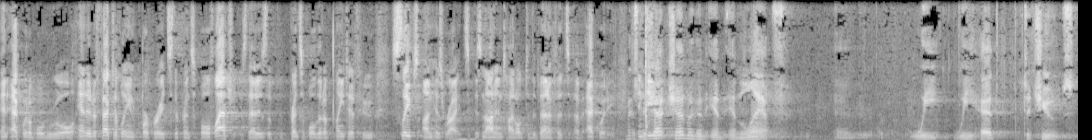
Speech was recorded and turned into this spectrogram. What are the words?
an equitable rule and it effectively incorporates the principle of laches. That is the principle that a plaintiff who sleeps on his rights is not entitled to the benefits of equity. Mr. Indeed, Shanmugam, in, in Lampf, uh, we, we had to choose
